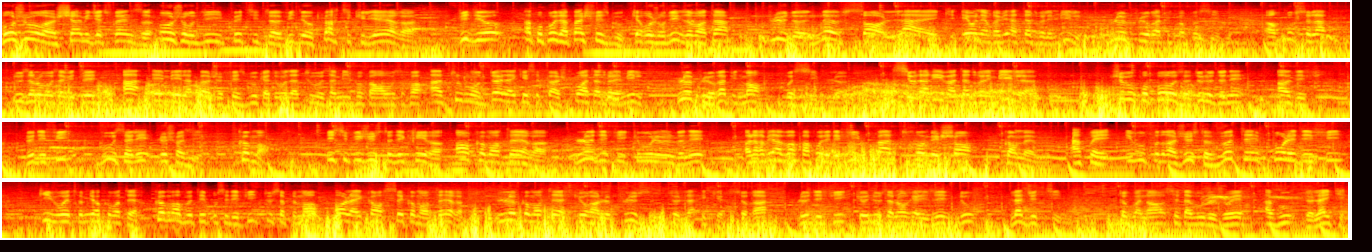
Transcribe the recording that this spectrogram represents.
Bonjour chers amis Jet Friends, aujourd'hui petite vidéo particulière, vidéo à propos de la page Facebook car aujourd'hui nous avons atteint plus de 900 likes et on aimerait bien atteindre les 1000 le plus rapidement possible. Alors pour cela, nous allons vous inviter à aimer la page Facebook, à demander à tous vos amis, vos parents, vos enfants, à tout le monde de liker cette page pour atteindre les 1000 le plus rapidement possible. Si on arrive à atteindre les 1000, je vous propose de nous donner un défi. Le défi, vous allez le choisir. Comment il suffit juste d'écrire en commentaire le défi que vous voulez nous donner. On aimerait bien avoir par contre des défis pas trop méchants quand même. Après, il vous faudra juste voter pour les défis qui vont être mis en commentaire. Comment voter pour ces défis? Tout simplement en likant ces commentaires. Le commentaire qui aura le plus de likes sera le défi que nous allons réaliser, nous, la Team. Donc maintenant, c'est à vous de jouer, à vous de liker.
